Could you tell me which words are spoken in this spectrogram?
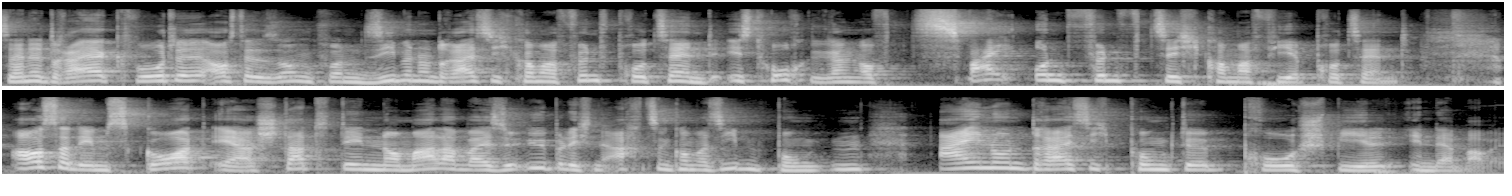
Seine Dreierquote aus der Saison von 37,5% ist hochgegangen auf 52,4%. Außerdem scored er statt den normalerweise üblichen 18,7 Punkten 31 Punkte pro Spiel in der Bubble.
